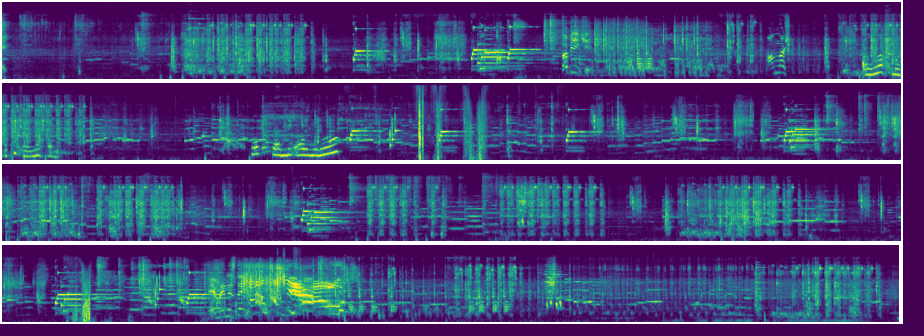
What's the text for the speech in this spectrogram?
Tabii ki. Anlaş. Anlaşmadık hiç anlaşmadık. Hop sen bir al bunu.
